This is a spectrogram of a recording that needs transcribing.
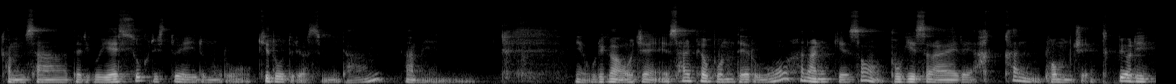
감사드리고 예수 그리스도의 이름으로 기도드렸습니다. 아멘. 예, 우리가 어제 살펴본 대로 하나님께서 북이스라엘의 악한 범죄, 특별히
